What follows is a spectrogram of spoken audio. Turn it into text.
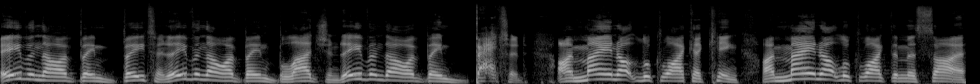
even though I've been beaten, even though I've been bludgeoned, even though I've been battered, I may not look like a king, I may not look like the Messiah,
